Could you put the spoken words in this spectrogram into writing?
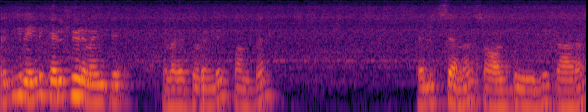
రెండు రెండు కలిపేయడం అంతే. ఇలాగ చూడండి కొంత కలిపాను సాల్ట్ ఇది కారం.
